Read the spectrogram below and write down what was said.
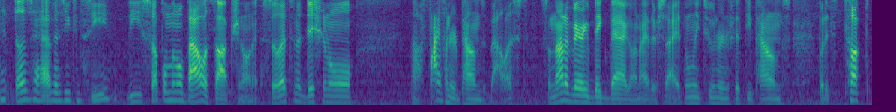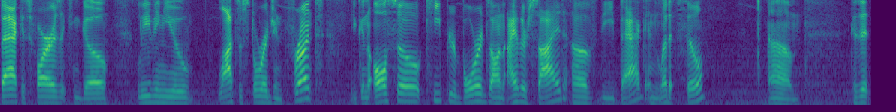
It does have, as you can see, the supplemental ballast option on it. So that's an additional uh, 500 pounds of ballast. So not a very big bag on either side, only 250 pounds, but it's tucked back as far as it can go, leaving you lots of storage in front. You can also keep your boards on either side of the bag and let it fill. Um, because it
